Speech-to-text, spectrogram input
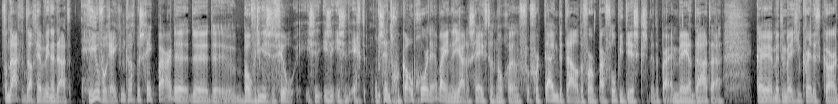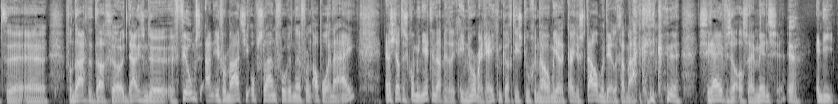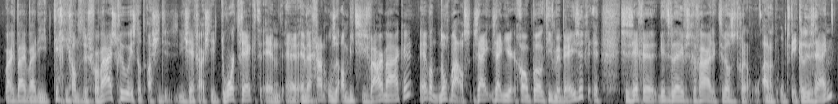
Vandaag de dag hebben we inderdaad heel veel rekenkracht beschikbaar. De, de, de, bovendien is het, veel, is, is, is het echt ontzettend goedkoop geworden. Hè. Waar je in de jaren 70 nog een fortuin betaalde voor een paar floppy disks met een paar MB aan data. Kan je met een beetje een creditcard uh, vandaag de dag uh, duizenden films aan informatie opslaan voor een, voor een appel en een ei. En als je dat dus combineert inderdaad met een enorme rekenkracht die is toegenomen, ja, dan kan je dus taalmodellen gaan maken die kunnen schrijven zoals wij mensen. Ja. En die, waar, waar, waar die techgiganten dus voor waarschuwen, is dat als je die zeggen, als je dit doortrekt en, uh, en wij gaan onze ambities waarmaken. Hè, want nogmaals, zij zijn hier gewoon proactief mee bezig. Uh, ze zeggen dit is levensgevaarlijk, terwijl ze het gewoon aan het ontwikkelen zijn.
